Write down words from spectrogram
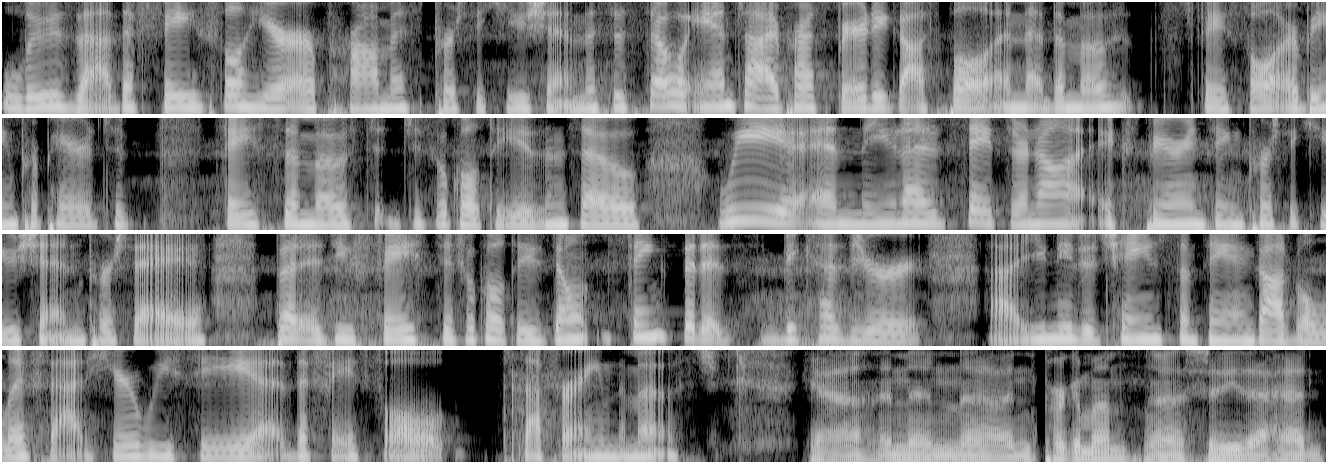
lose that. The faithful here are promised persecution. This is so anti prosperity gospel, and that the most faithful are being prepared to face the most difficulties. And so, we in the United States are not experiencing persecution per se, but as you face difficulties, don't think that it's because you're uh, you need to change something and God will lift that. Here we see the faithful suffering the most. Yeah, and then uh, in Pergamum, a city that had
